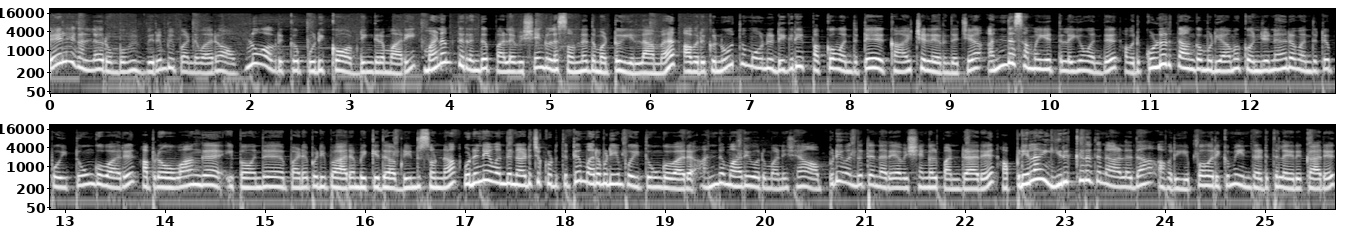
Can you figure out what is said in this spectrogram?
வேலைகள்ல ரொம்பவே விரும்பி பண்ணுவாரு. அவ்வளோ அவருக்கு பிடிக்கும் அப்படிங்கிற மாதிரி மனம் திறந்து பல விஷயங்களை சொன்னது மட்டும் இல்லாம அவருக்கு நூத்தி மூணு டிகிரி பக்கம் வந்துட்டு காய்ச்சல் இருந்துச்சு. அந்த சமயத்திலையும் வந்து அவர் குளிர் தாங்க முடியாம கொஞ்ச நேரம் வந்துட்டு போய் தூங்குவாரு. அப்புறம் வாங்க இப்ப வந்து படப்பிடிப்பு ஆரம்பிக்குது அப்படின்னு சொன்னா உடனே வந்து நடிச்சு கொடுத்துட்டு மறுபடியும் போய் தூங்குவாரு. அந்த மாதிரி ஒரு மனுஷன் அப்படி வந்துட்டு நிறைய விஷயங்கள் பண்றாரு. அப்படியெல்லாம் இருக்கிறதுனால தான் அவர் இப்போ வரைக்குமே இந்த இடத்துல இருக்காரு.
